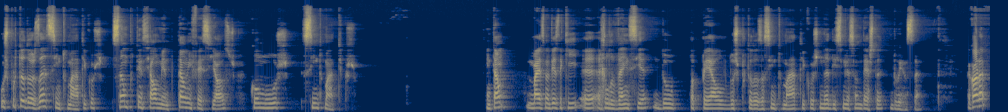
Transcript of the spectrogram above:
os portadores assintomáticos são potencialmente tão infecciosos como os sintomáticos. Então, mais uma vez aqui a relevância do papel dos portadores assintomáticos na disseminação desta doença. Agora,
